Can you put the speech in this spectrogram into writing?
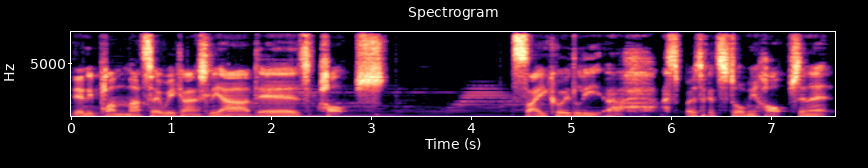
The only plant matter we can actually add is hops. Psychoidally, uh, I suppose I could store me hops in it.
